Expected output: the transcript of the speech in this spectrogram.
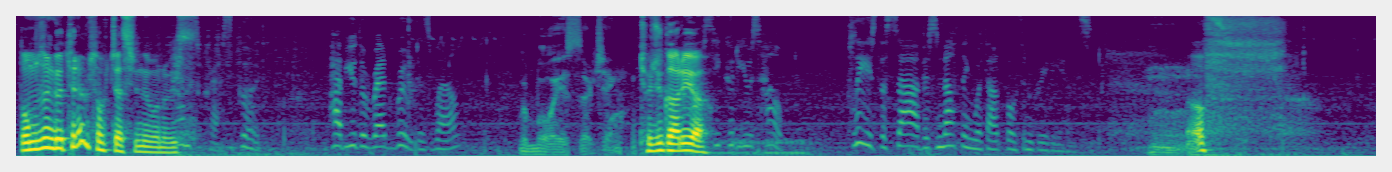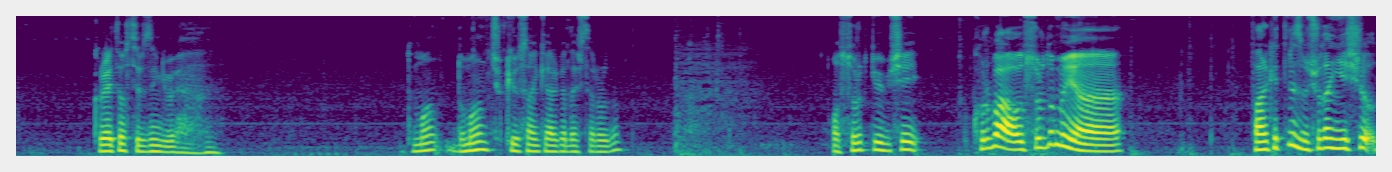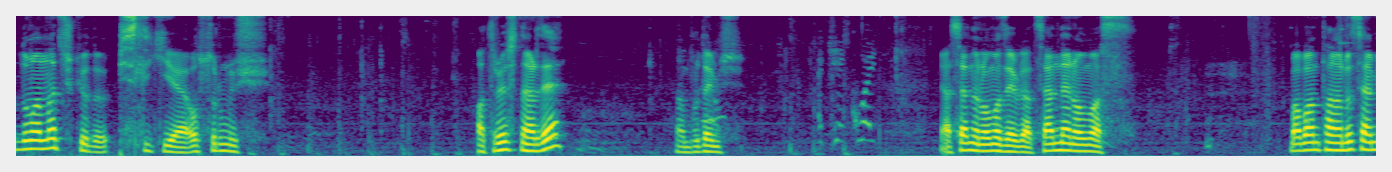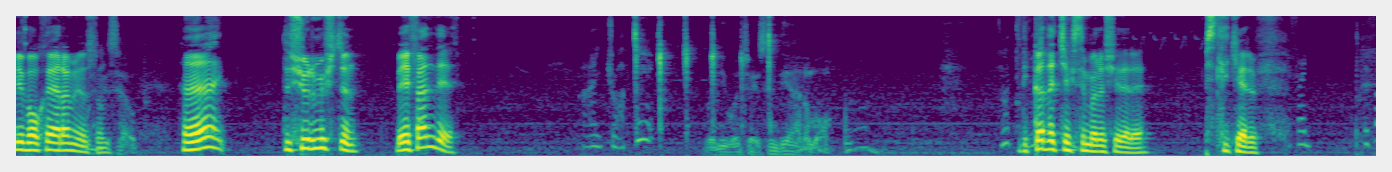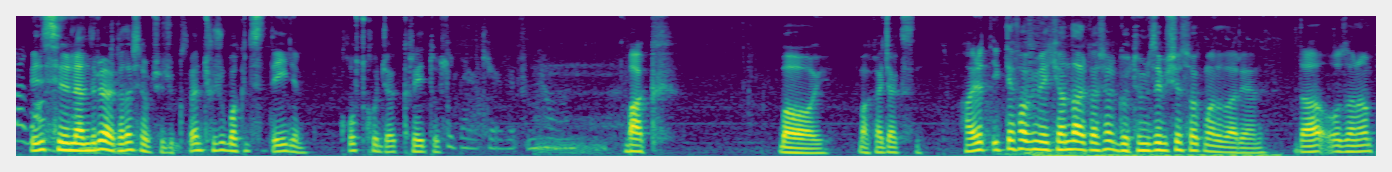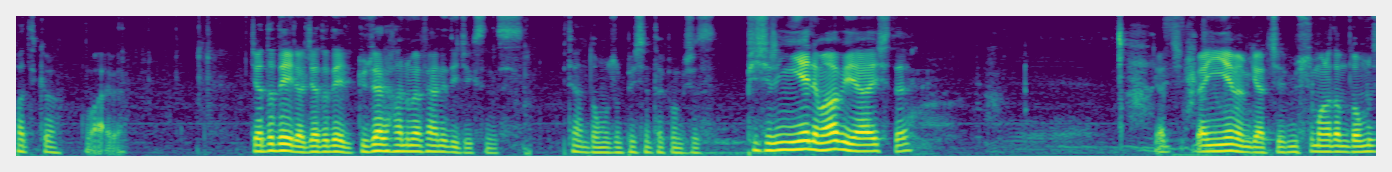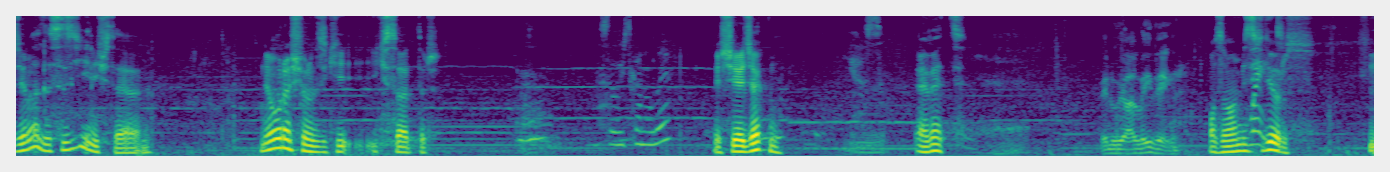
Domuzun götüne mi sokacağız şimdi bunu biz? Çocuk arıyor. Of. Kratos da bizim gibi. Duman duman çıkıyor sanki arkadaşlar oradan. Osuruk gibi bir şey. Kurbağa osurdu mu ya? Fark ettiniz mi? Şuradan yeşil dumanlar çıkıyordu. Pislik ya. Osurmuş. Atreus nerede? Ha buradaymış. Ya senden olmaz evlat. Senden olmaz. Baban tanrı sen bir boka yaramıyorsun. He? Düşürmüştün. Beyefendi. Dikkat edeceksin böyle şeylere. Pislik herif. Beni sinirlendiriyor arkadaşlar bu çocuk. Ben çocuk bakıcısı değilim. Koskoca Kratos. Bak. Boy. Bakacaksın. Hayret ilk defa bir mekanda arkadaşlar götümüze bir şey sokmadılar yani. Daha o zaman patika. Vay be. Cadı değil o cadı değil. Güzel hanımefendi diyeceksiniz. Bir tane domuzun peşine takılmışız. Pişirin yiyelim abi ya işte. Gerçi ben yiyemem gerçi. Müslüman adam domuz yemez de siz yiyin işte yani. Ne uğraşıyorsunuz iki, iki saattir? So he's gonna live? Yaşayacak mı? Yes. Evet. Then we are leaving. O zaman biz gidiyoruz.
